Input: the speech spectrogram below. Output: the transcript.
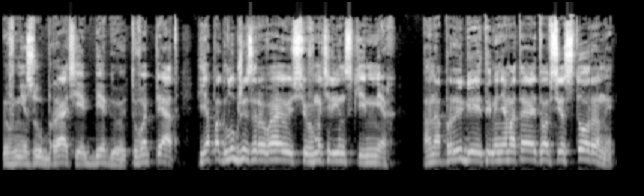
Внизу братья бегают, вопят. Я поглубже зарываюсь в материнский мех. Она прыгает и меня мотает во все стороны.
